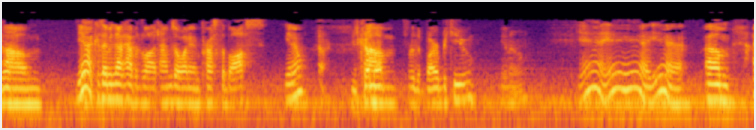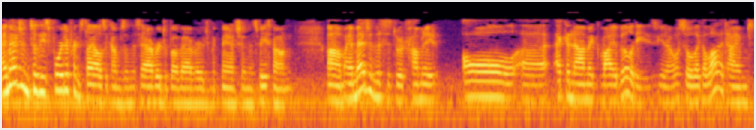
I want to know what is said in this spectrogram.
Um, yeah, because I mean that happens a lot of times. I want to impress the boss, you know. Yeah. You'd come Um, up for the barbecue, you know. Yeah, yeah, yeah, yeah. Um, I imagine so. These four different styles it comes in: this average, above average, McMansion, and Space Mountain. Um, I imagine this is to accommodate all uh, economic viabilities. You know, so like a lot of times,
